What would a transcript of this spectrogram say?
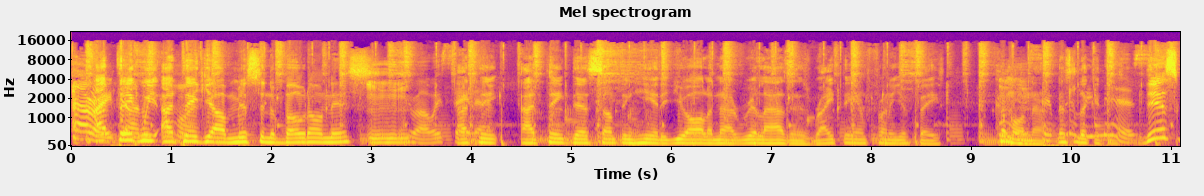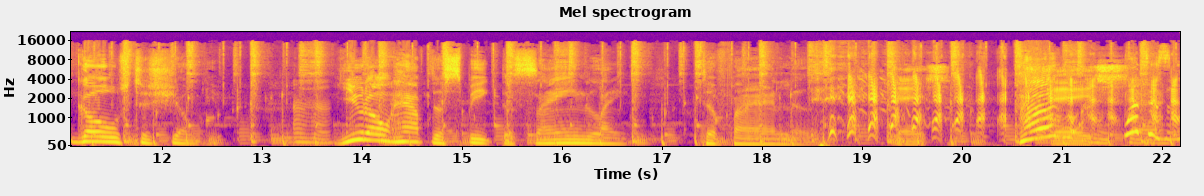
All I think Tommy, we. I come think y'all missing the boat on this. on. You always say I that. think. I think there's something here that you all are not realizing is right there in front of your face. Come on now, let's look we at this. This goes to show you, Uh-huh. you don't have to speak the same language to find love. Yes, Huh? yes. What's this,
